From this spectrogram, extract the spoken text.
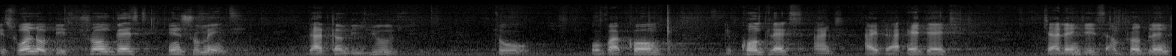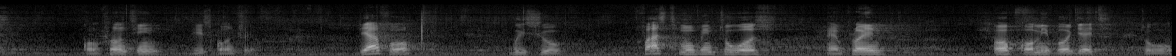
is one of the strongest instruments that can be used to overcome the complex and hydra-headed challenges and problems confronting this country. Therefore, we should fast moving towards employing upcoming budget to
